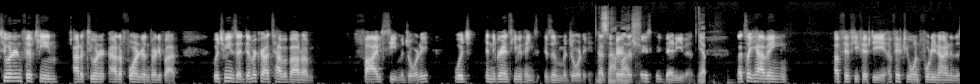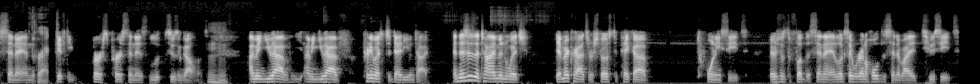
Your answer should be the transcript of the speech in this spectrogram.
215 out of 200 out of 435, which means that Democrats have about a five seat majority, which in the grand scheme of things is a majority. That's That's not fair, much. that's basically dead even. Yep. That's like having a 50-50, a 51-49 in the Senate, and the Correct. 51st person is Susan Collins. Mm-hmm. I mean, you have, I mean, you have pretty much a dead even tie. And this is a time in which Democrats are supposed to pick up 20 seats. They're supposed to flip the Senate. It looks like we're going to hold the Senate by two seats.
